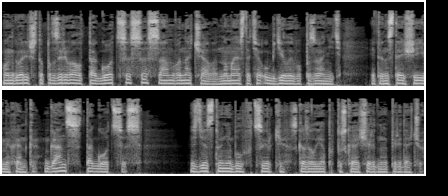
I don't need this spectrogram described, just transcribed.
он говорит, что подозревал Тагоцеса с самого начала, но моя статья убедила его позвонить. Это настоящее имя Хэнка. Ганс Тагоцес. «С детства не был в цирке», — сказал я, пропуская очередную передачу.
